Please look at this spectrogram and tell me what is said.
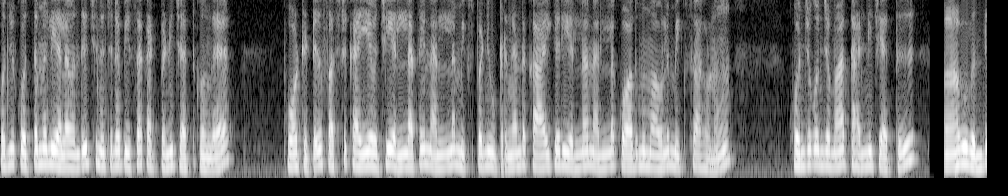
கொஞ்சம் கொத்தமல்லி இலை வந்து சின்ன சின்ன பீஸாக கட் பண்ணி சேர்த்துக்கோங்க. போட்டுட்டு ஃபஸ்ட்டு கையை வச்சு எல்லாத்தையும் நல்லா மிக்ஸ் பண்ணி விட்ருங்க அந்த காய்கறி எல்லாம் நல்லா கோதுமை மாவில் மிக்ஸ் ஆகணும். கொஞ்சம் கொஞ்சமாக தண்ணி சேர்த்து மாவு வந்து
